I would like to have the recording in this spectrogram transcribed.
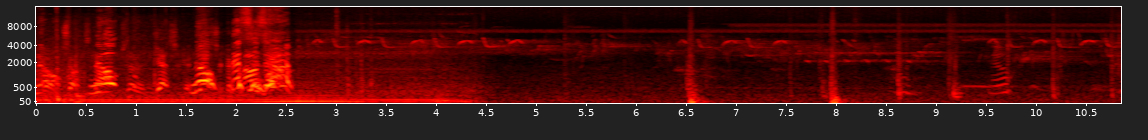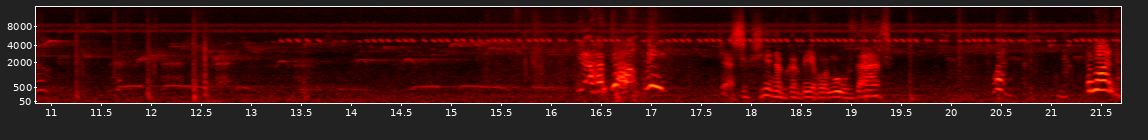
No, Stop, no, stop, Jessica, no, Jessica, this is down. him. No. You have to help me. Jessica, you're never gonna be able to move that. One. Come on.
